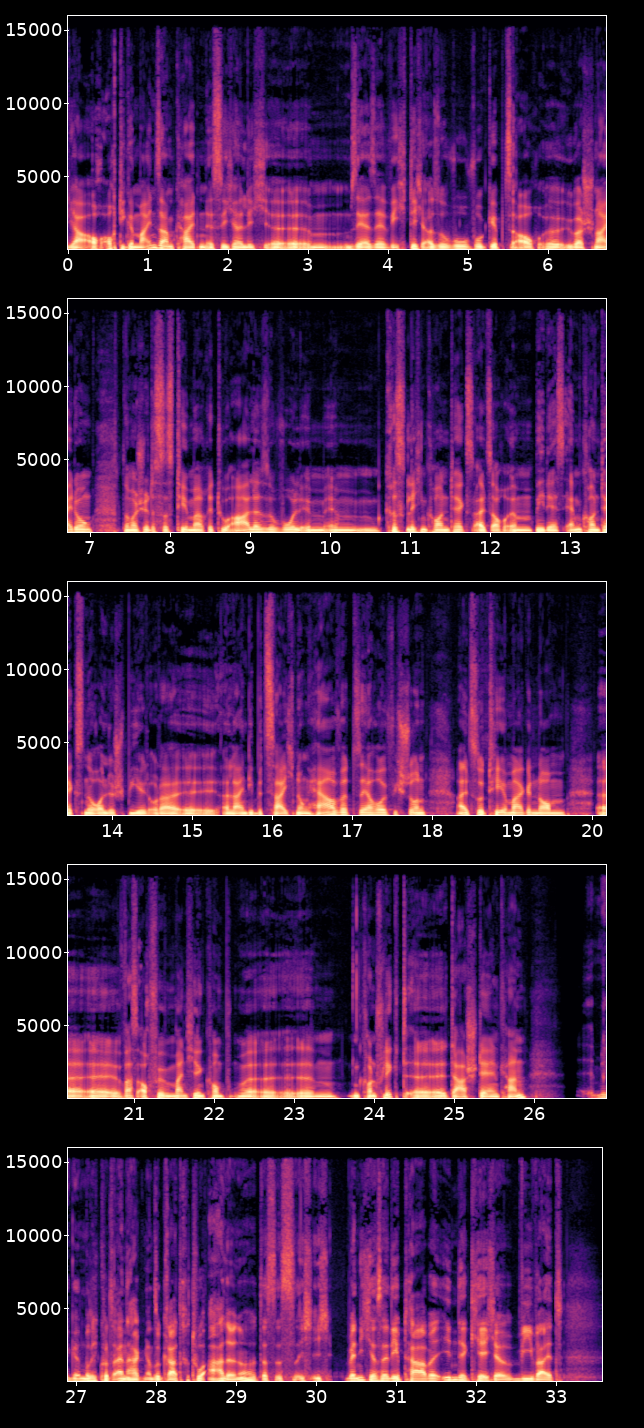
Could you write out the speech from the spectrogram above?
ja, auch, auch die Gemeinsamkeiten ist sicherlich äh, ähm, sehr, sehr wichtig. Also wo, wo gibt's auch äh, Überschneidungen? Zum Beispiel, dass das Thema Rituale sowohl im, im christlichen Kontext als auch im BDSM-Kontext eine Rolle spielt oder äh, allein die Bezeichnung Herr wird sehr häufig schon als so Thema genommen, äh, äh, was auch für manche einen, Kom äh, äh, ähm, einen Konflikt äh, darstellen kann muss ich kurz einhaken, also gerade Rituale, ne? Das ist, ich, ich, wenn ich es erlebt habe in der Kirche, wie weit,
